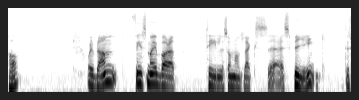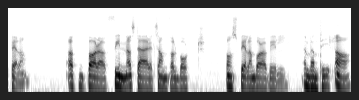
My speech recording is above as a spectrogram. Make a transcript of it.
ja. Och ibland finns man ju bara till som någon slags eh, spyhink till spelaren. Att bara finnas där ett samtal bort. Om spelaren bara vill... En ventil. Ja.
